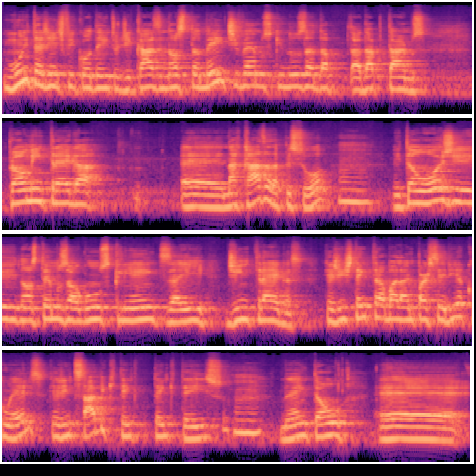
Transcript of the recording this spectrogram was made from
muita gente ficou dentro de casa e nós também tivemos que nos adap adaptarmos para uma entrega é, na casa da pessoa. Uhum. Então hoje nós temos alguns clientes aí de entregas que a gente tem que trabalhar em parceria com eles, que a gente sabe que tem, tem que ter isso, uhum. né? Então é,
